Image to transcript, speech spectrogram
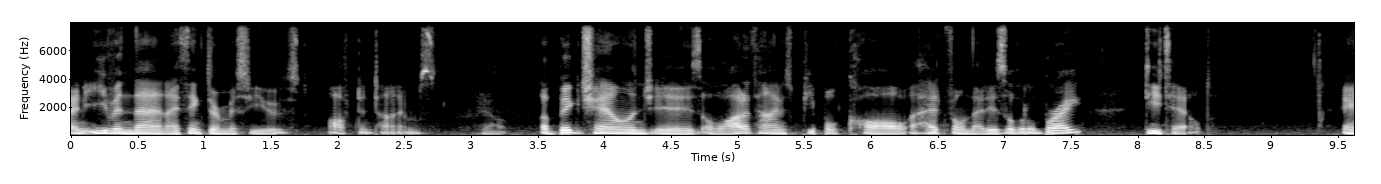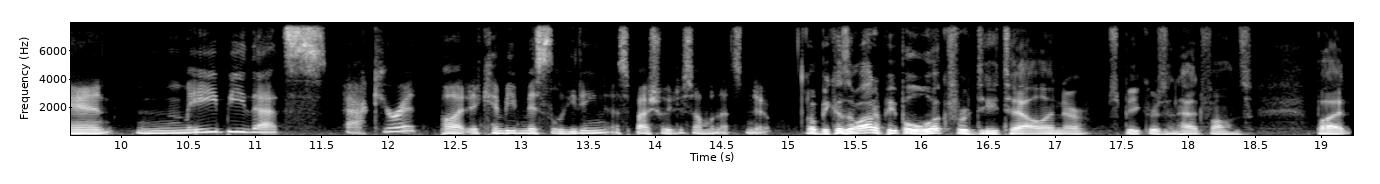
And even then, I think they're misused oftentimes. Yeah. A big challenge is a lot of times people call a headphone that is a little bright detailed. And maybe that's accurate, but it can be misleading, especially to someone that's new. Well, because a lot of people look for detail in their speakers and headphones, but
